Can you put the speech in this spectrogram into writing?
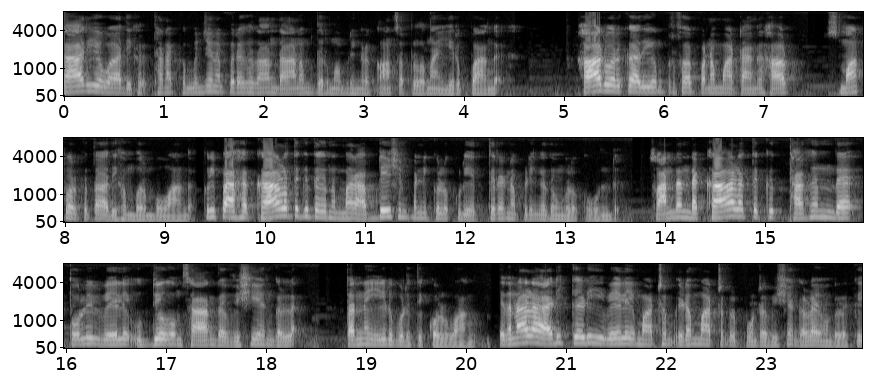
காரியவாதிகள் தனக்கு மிஞ்சின பிறகு தான் தானம் தர்மம் அப்படிங்கிற கான்செப்டில் தான் இருப்பாங்க. ஹார்ட் ஒர்க்கை அதிகம் ப்ரிஃபர் பண்ண மாட்டாங்க. ஹார்ட் ஸ்மார்ட் ஒர்க்கு தான் அதிகம் விரும்புவாங்க. குறிப்பாக காலத்துக்கு தகுந்த மாதிரி அப்டேஷன் பண்ணிக்கொள்ளக்கூடிய திறன் அப்படிங்கிறது உங்களுக்கு உண்டு. ஸோ அந்தந்த காலத்துக்கு தகுந்த தொழில் வேலை உத்தியோகம் சார்ந்த விஷயங்களில் தன்னை ஈடுபடுத்தி கொள்வாங்க. இதனால் அடிக்கடி வேலை மாற்றம் இடம் மாற்றங்கள் போன்ற விஷயங்கள்லாம் இவங்களுக்கு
